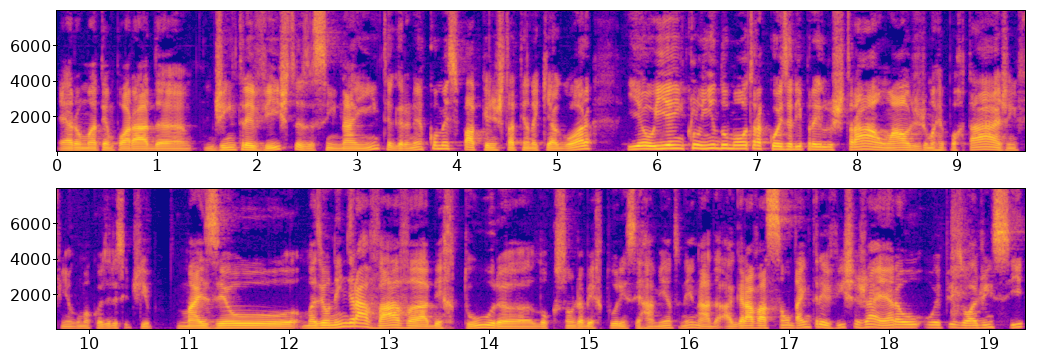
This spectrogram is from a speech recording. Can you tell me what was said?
Era uma temporada de entrevistas, assim, na íntegra, né? Como esse papo que a gente está tendo aqui agora. E eu ia incluindo uma outra coisa ali para ilustrar, um áudio de uma reportagem, enfim, alguma coisa desse tipo. Mas eu, mas eu nem gravava abertura, locução de abertura, encerramento, nem nada. A gravação da entrevista já era o, o episódio em si.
